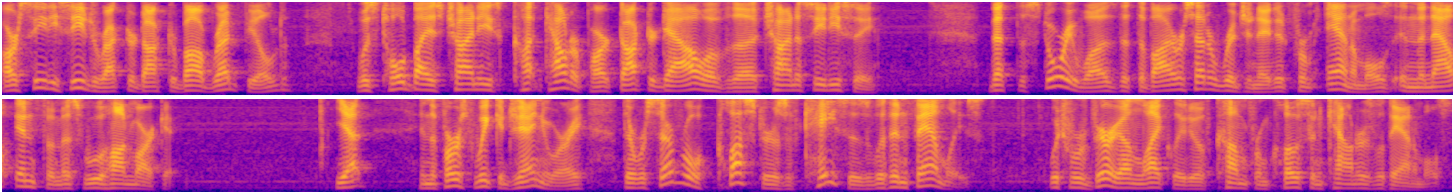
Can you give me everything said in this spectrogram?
Our CDC director, Dr. Bob Redfield, was told by his Chinese counterpart, Dr. Gao of the China CDC, that the story was that the virus had originated from animals in the now infamous Wuhan market. Yet, in the first week of January, there were several clusters of cases within families, which were very unlikely to have come from close encounters with animals,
